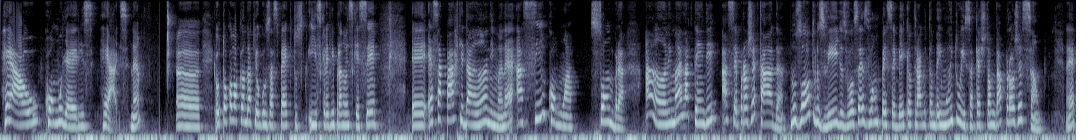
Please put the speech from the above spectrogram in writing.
real com mulheres reais, né? Uh, eu tô colocando aqui alguns aspectos e escrevi para não esquecer. É, essa parte da ânima, né? Assim como a sombra, a ânima ela tende a ser projetada. Nos outros vídeos vocês vão perceber que eu trago também muito isso, a questão da projeção, né?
